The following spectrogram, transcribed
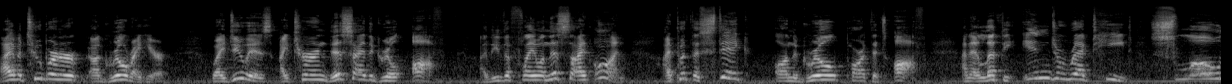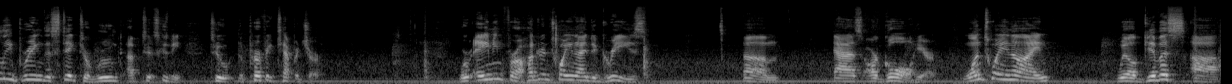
I have a two burner uh, grill right here. What I do is I turn this side of the grill off. I leave the flame on this side on. I put the steak on the grill part that's off and I let the indirect heat slowly bring the steak to room up to excuse me to the perfect temperature. We're aiming for 129 degrees um, as our goal here. 129 will give us a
